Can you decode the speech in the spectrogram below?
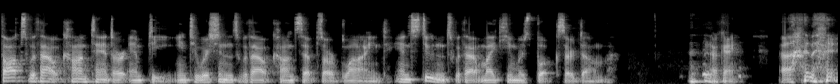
Thoughts without content are empty. Intuitions without concepts are blind. And students without Mike Huemer's books are dumb. Okay. Uh,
